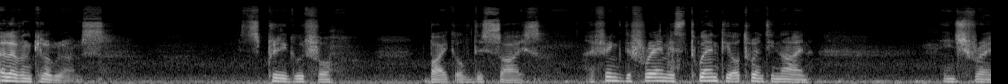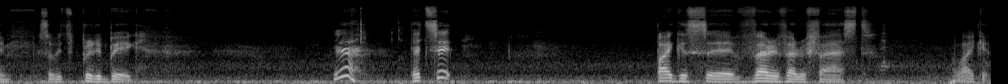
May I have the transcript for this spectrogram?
11 kilograms. It's pretty good for bike of this size. I think the frame is 20 or 29 inch frame so it's pretty big. Yeah that's it bike is uh, very very fast. I like it.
